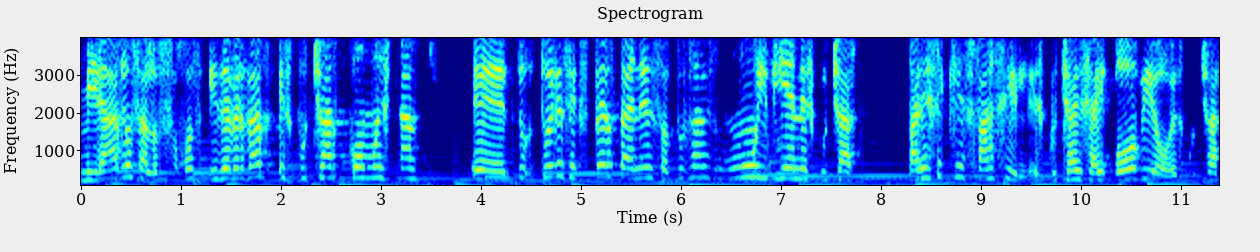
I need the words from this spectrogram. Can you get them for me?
mirarlos a los ojos y de verdad escuchar cómo están. Eh, tú, eres experta en eso, tú sabes muy bien escuchar. Parece que es fácil escuchar, es ahí obvio escuchar.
